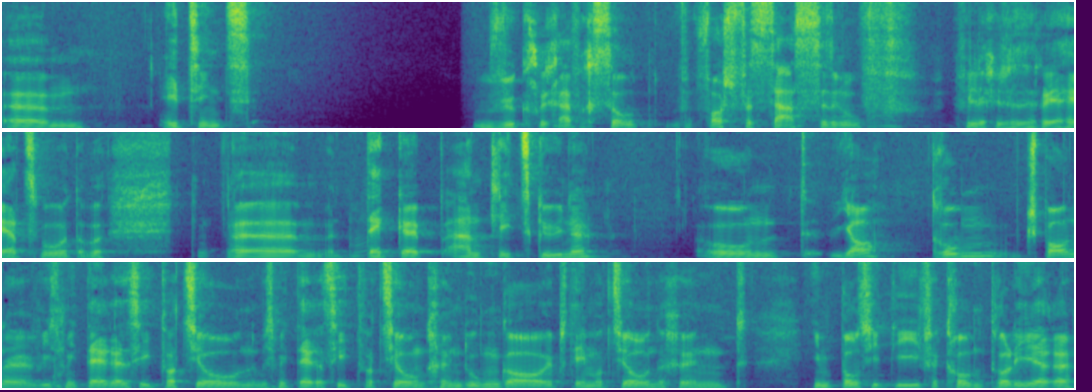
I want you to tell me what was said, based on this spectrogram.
Ähm, jetzt sind sie wirklich einfach so fast versessen darauf, vielleicht ist es ein Herzwort, aber ähm, den Cup endlich zu gewinnen. Und ja, darum gespannt, wie es mit dieser Situation, wie mit dieser Situation können umgehen, ob es die Emotionen können im Positiven kontrollieren.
